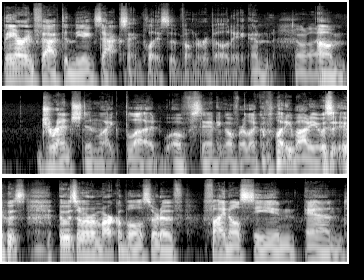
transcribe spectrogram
they are in fact in the exact same place of vulnerability and Totally. um drenched in like blood of standing over like a bloody body. It was it was it was a remarkable sort of final scene and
